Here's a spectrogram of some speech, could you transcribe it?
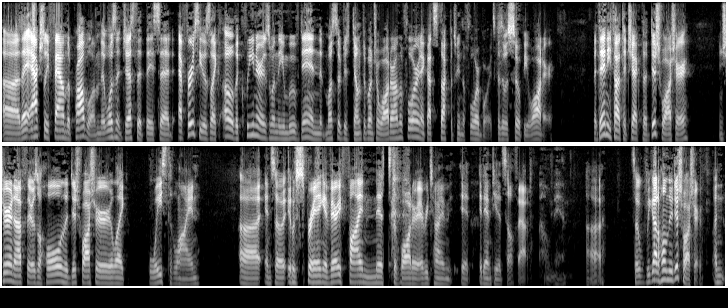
uh, they actually found the problem. It wasn't just that they said at first he was like, "Oh, the cleaners when you moved in must have just dumped a bunch of water on the floor and it got stuck between the floorboards because it was soapy water." But then he thought to check the dishwasher, and sure enough, there was a hole in the dishwasher like waste line uh, and so it was spraying a very fine mist of water every time it it emptied itself out. Oh man, Uh, so we got a whole new dishwasher, and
